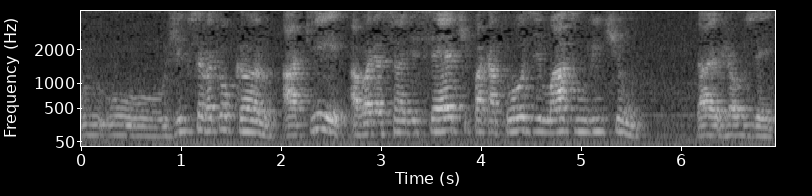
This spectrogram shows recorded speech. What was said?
o, o, gig você vai trocando. Aqui a variação é de 7 para 14, máximo 21, tá? Eu já usei.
